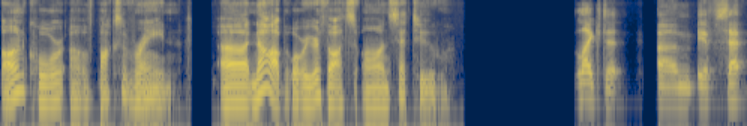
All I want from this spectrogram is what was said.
encore of Box of Rain. Uh, Knob, what were your thoughts on set two? Liked it. Um, if set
